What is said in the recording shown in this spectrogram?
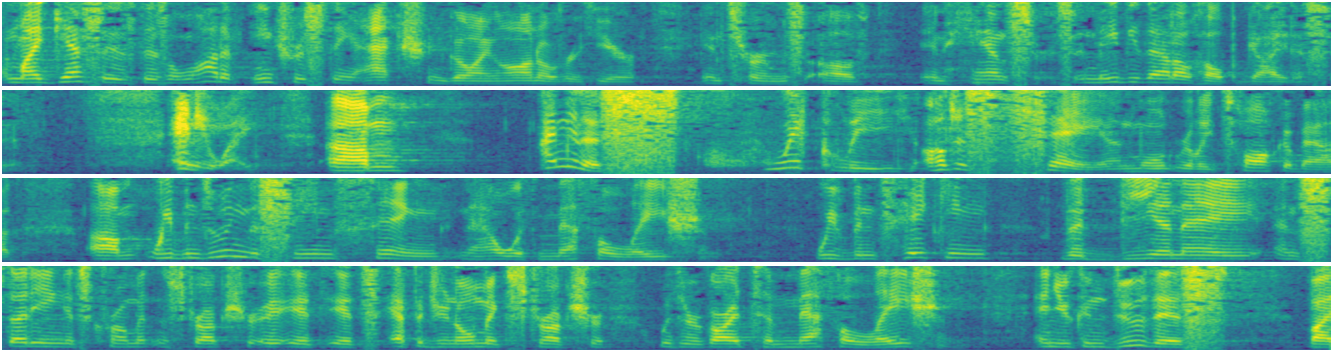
And my guess is there's a lot of interesting action going on over here in terms of enhancers. And maybe that'll help guide us in. Anyway, um, I'm going to quickly, I'll just say and won't really talk about, um, we've been doing the same thing now with methylation. We've been taking the DNA and studying its chromatin structure, it, its epigenomic structure with regard to methylation. And you can do this by,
